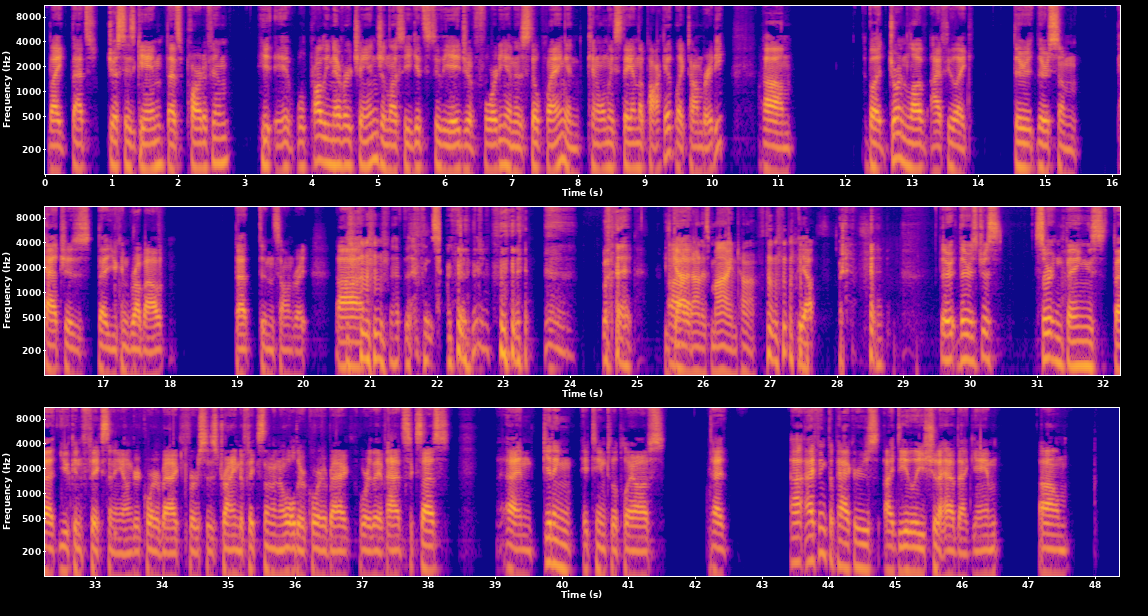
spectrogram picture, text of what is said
Like that's just his game. That's part of him. He it will probably never change unless he gets to the age of 40 and is still playing and can only stay in the pocket like Tom Brady. Um but Jordan Love, I feel like there there's some patches that you can rub out. That didn't sound right. Uh, but he's got uh, it on his mind, huh? yeah there there's just certain things that you can fix in a younger quarterback versus trying to fix them in an older quarterback where they've had success and getting a team to the playoffs. At, I, I think the Packers ideally should have had that game. Um,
